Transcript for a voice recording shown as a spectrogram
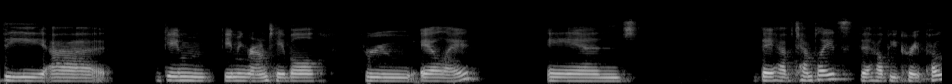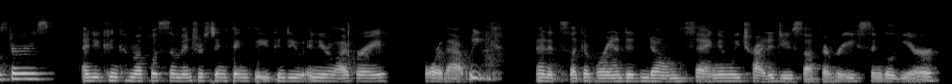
the uh, game gaming roundtable through ALA, and they have templates that help you create posters, and you can come up with some interesting things that you can do in your library for that week. And it's like a branded, known thing, and we try to do stuff every single year.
